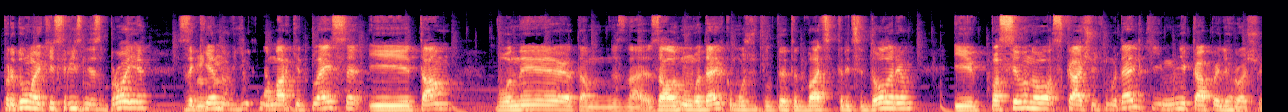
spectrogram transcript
придумав якісь різні зброї, закинув їх на маркетплейси, і там вони там не знаю за одну модельку можуть платити 20-30 доларів і пасивно скачуть модельки, і мені капають гроші.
